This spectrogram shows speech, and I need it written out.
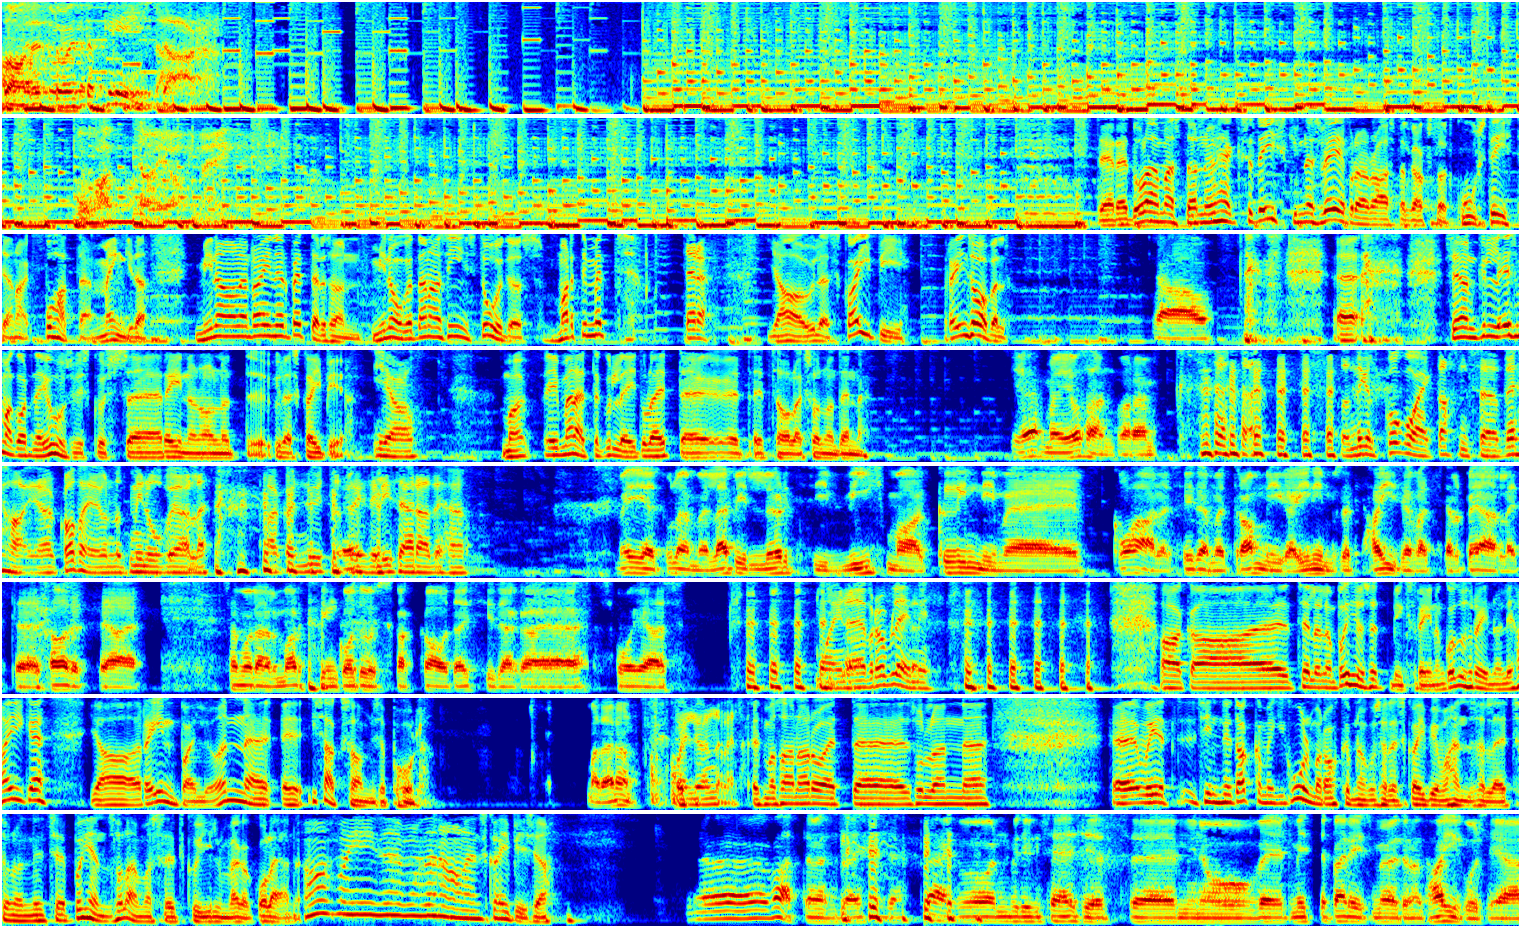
saadet toetab GameStar. tere tulemast, on üheksateistkümnes veebruar aastal kaks tuhat kuusteist ja on aeg puhata ja mängida. mina olen Rainer Peterson, minuga täna siin stuudios Martin Mets tere! ja üle Skype'i Rein Soobel tšau see on küll esmakordne juhus vist, kus äh, Rein on olnud üle Skype'i. jaa. ma ei mäleta küll, ei tule ette, et, et sa oleks olnud enne. jah, ma ei osanud varem ta on tegelikult kogu aeg tahtnud seda teha ja kade olnud minu peale, aga nüüd ta sai selle ise ära teha meie tuleme läbi lörtsi vihma, kõnnime kohale, sõidame trammiga, inimesed haisevad seal peal, et äh, saadet teha. samal ajal Martin kodus kakaotassi taga ja soojas ma ei näe probleemi aga sellel on põhjus, et miks Rein on kodus, Rein oli haige ja Rein, palju õnne isaks saamise puhul. ma tänan. palju õnne veel. et ma saan aru, et sul on või et sind nüüd hakkamegi kuulma rohkem nagu selle Skype'i vahendusel, et sul on nüüd see põhjendus olemas, et kui ilm väga kole on, ah ma ei, ma täna olen Skype'is ja vaatame seda asja, praegu on muidugi see asi, et see minu veel mitte päris möödunud haigus ja,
